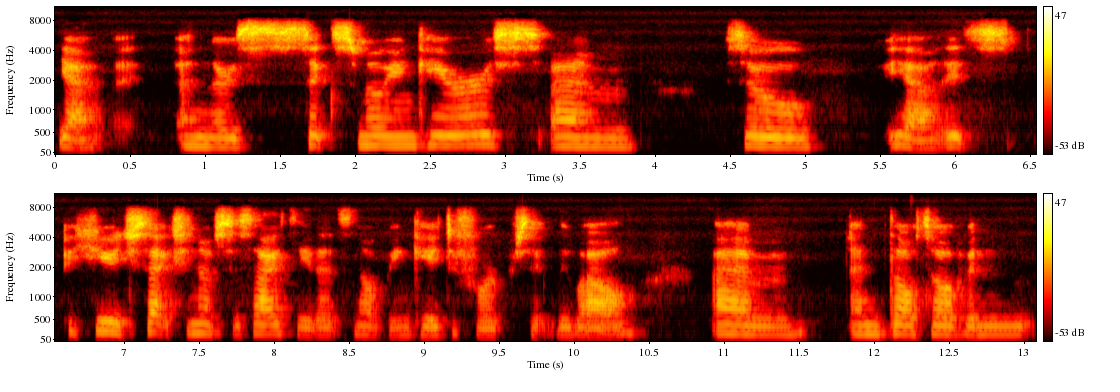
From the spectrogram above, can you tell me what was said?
yeah, and there's six million carers. Um, so yeah, it's a huge section of society that's not being catered for particularly well, um, and thought of in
